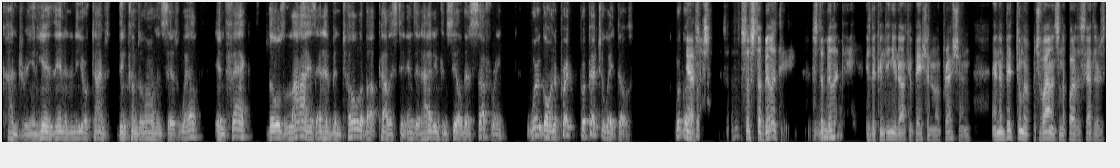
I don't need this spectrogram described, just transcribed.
country. And here then in the New York Times then comes along and says, well, in fact, those lies that have been told about Palestinians that hide and conceal their suffering, we're going to per- perpetuate those. We're going yes. To... so stability, stability. Is the continued occupation and oppression, and a bit too much violence on the part of the settlers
